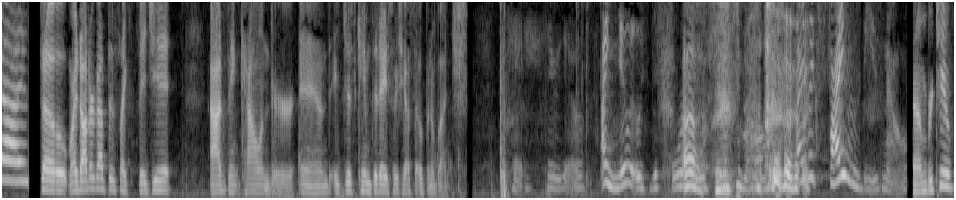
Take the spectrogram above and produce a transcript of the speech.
Guys. So my daughter got this like fidget advent calendar and it just came today so she has to open a bunch. Okay, here we go. I knew it was this horrible ball. I have like five of these now. Number two.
